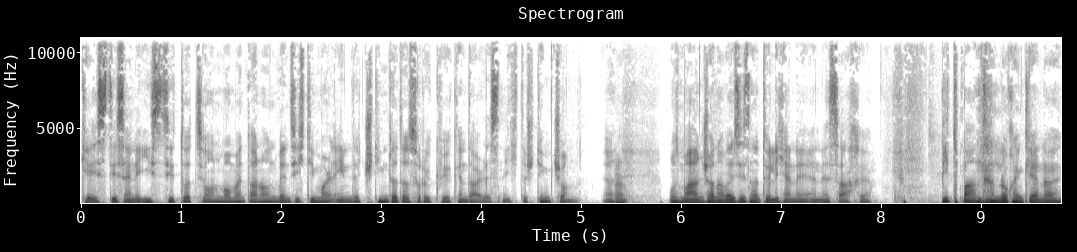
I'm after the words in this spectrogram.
Cast ist eine Ist-Situation momentan und wenn sich die mal ändert, stimmt ja das rückwirkend alles nicht. Das stimmt schon. Ja? Ja. Muss man anschauen, aber es ist natürlich eine, eine Sache. Bitbahn, noch ein kleiner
